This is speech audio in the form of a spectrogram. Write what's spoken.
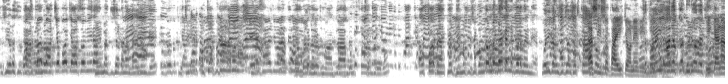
ਤੁਸੀਂ ਮੇਰਾ ਸਤਿਕਾਰ ਜਾਓਗੇ ਪਰਚੇ ਬਹੁਤ 420 ਦਾ। ਮੈਂ ਤੁਸੀਂ ਸਾਡੇ ਨਾਲ ਬਹਿ ਜਾਓਗੇ। ਤੁਸੀਂ ਉਹ ਚੁੱਪ ਦਾ 6 ਸਾਲ ਜਵਾਨ ਤੇ ਨਹੀਂ ਬਾਬਾ ਹੋਊਗਾ ਜੀ ਜਮਾਨ ਆਪਾਂ ਬਹਿ ਕੇ ਜਿਵੇਂ ਤੁਸੀਂ ਕਹੋਗੇ ਮੈਂ ਬਹਿ ਕੇ ਨਿਬੜ ਲੈਣੇ ਆ ਕੋਈ ਗੱਲ ਨਹੀਂ ਸਤਿਕਾਰ ਅਸੀਂ ਸਫ਼ਾਈ ਚਾਉਣੇ ਵੀ ਸਫ਼ਾਈ ਆ ਦੇਖੋ ਵੀਡੀਓ ਦੇਖੋ। ਠੀਕ ਹੈ ਨਾ?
